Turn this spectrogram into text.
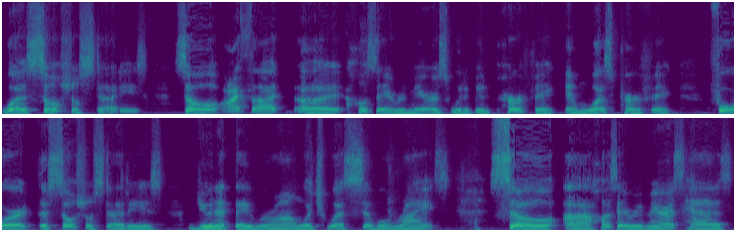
was social studies. So I thought uh, Jose Ramirez would have been perfect and was perfect for the social studies unit they were on, which was civil rights. So uh, Jose Ramirez has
